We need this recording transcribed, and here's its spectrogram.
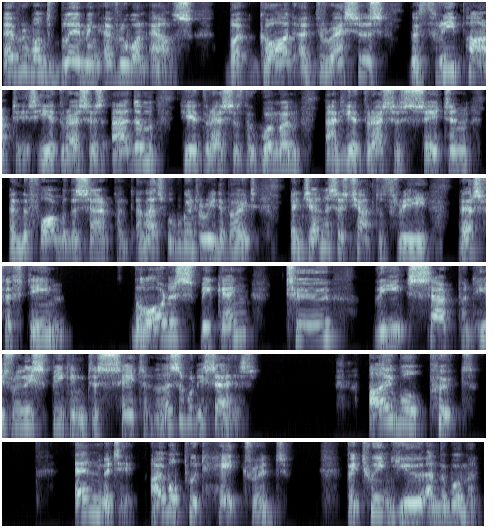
everyone's blaming everyone else. But God addresses the three parties. He addresses Adam, he addresses the woman, and he addresses Satan in the form of the serpent. And that's what we're going to read about in Genesis chapter 3, verse 15. The Lord is speaking to the serpent. He's really speaking to Satan. And this is what he says I will put enmity, I will put hatred between you and the woman,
